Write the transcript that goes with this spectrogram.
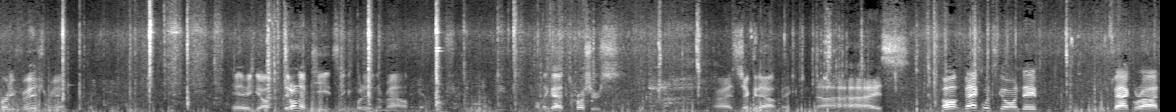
pretty fish, man. Yeah, there you go. They don't have teeth, so you can put it in their mouth. Oh, they got crushers. All right, let's check it out. Nice. Oh, back one's going, Dave. The back rod.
